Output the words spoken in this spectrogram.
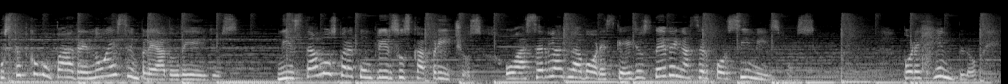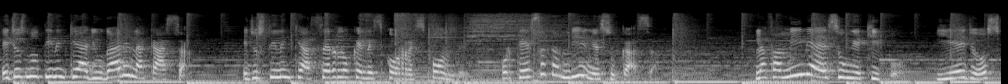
Usted como padre no es empleado de ellos, ni estamos para cumplir sus caprichos o hacer las labores que ellos deben hacer por sí mismos. Por ejemplo, ellos no tienen que ayudar en la casa, ellos tienen que hacer lo que les corresponde, porque esa también es su casa. La familia es un equipo y ellos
